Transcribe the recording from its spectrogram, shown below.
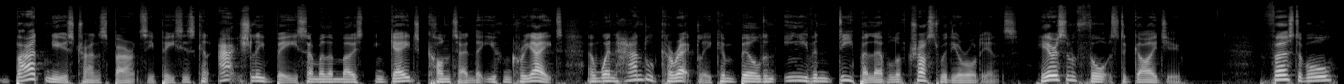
Bad news transparency pieces can actually be some of the most engaged content that you can create, and when handled correctly, can build an even deeper level of trust with your audience. Here are some thoughts to guide you. First of all,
